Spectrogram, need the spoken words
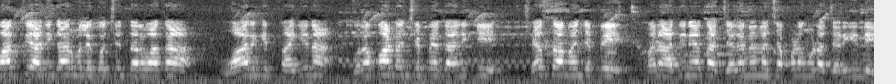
పార్టీ అధికారంలోకి వచ్చిన తర్వాత వారికి తగిన గుణపాఠం చెప్పేదానికి చేస్తామని చెప్పి మన అధినేత జగనన్న చెప్పడం కూడా జరిగింది.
